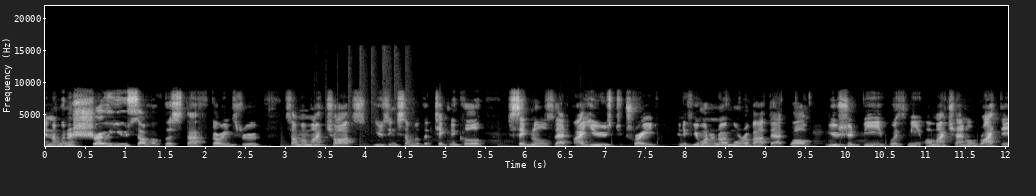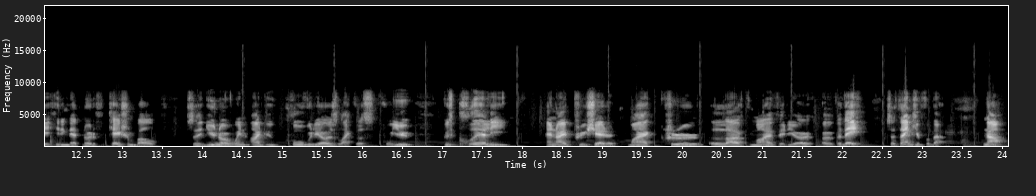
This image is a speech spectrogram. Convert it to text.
And I'm going to show you some of the stuff going through some of my charts using some of the technical signals that I use to trade. And if you want to know more about that, well, you should be with me on my channel right there, hitting that notification bell so that you know when I do cool videos like this for you. Because clearly, and I appreciate it, my crew loved my video over there. So thank you for that. Now,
